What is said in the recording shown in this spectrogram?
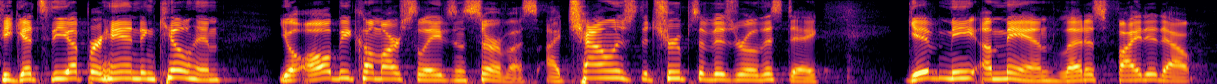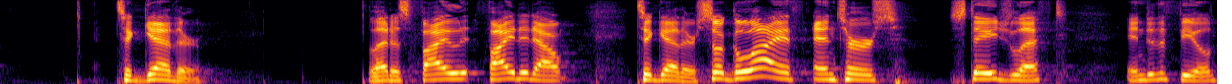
he gets the upper hand and kill him, you'll all become our slaves and serve us. I challenge the troops of Israel this day give me a man, let us fight it out together. Let us fight it out together. So Goliath enters stage left into the field.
